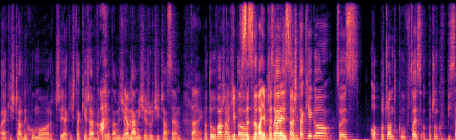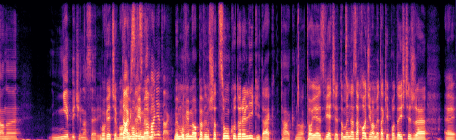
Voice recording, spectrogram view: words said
o jakiś czarny humor, czy jakieś takie żarty, Ach, które tam z ziomkami się rzuci czasem, Tak. no to uważam, Takie że to, zdecydowanie że to jest coś takiego, co jest od początku, w co jest od początku wpisane nie bycie na serio. Bo wiecie, bo tak, my mówimy... zdecydowanie tak. My mówimy o pewnym szacunku do religii, tak? Tak, no. To jest, wiecie, to my na zachodzie mamy takie podejście, że e,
